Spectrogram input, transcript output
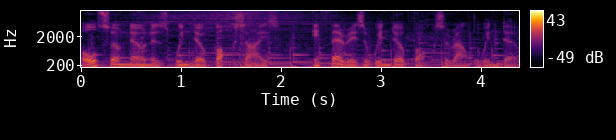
also known as window box size, if there is a window box around the window.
